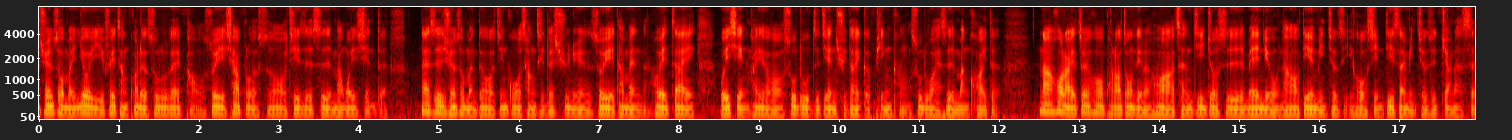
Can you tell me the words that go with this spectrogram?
选手们又以非常快的速度在跑，所以下坡的时候其实是蛮危险的。但是选手们都有经过长期的训练，所以他们会在危险还有速度之间取到一个平衡，速度还是蛮快的。那后来最后跑到终点的话，成绩就是 Manu，然后第二名就是以后行，第三名就是 Jonathan，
